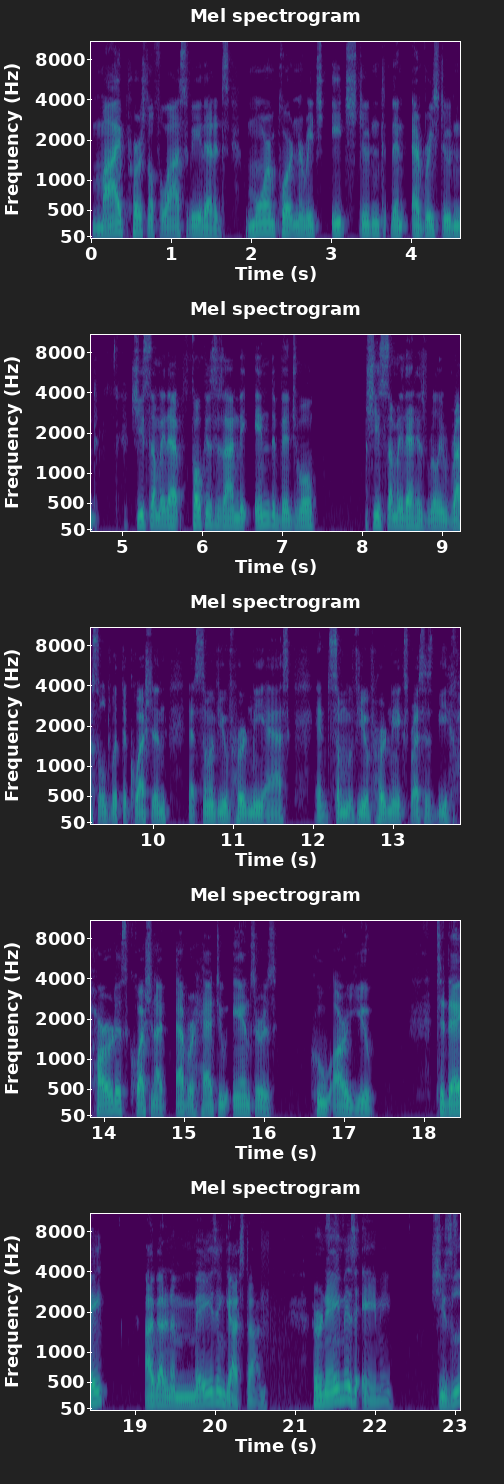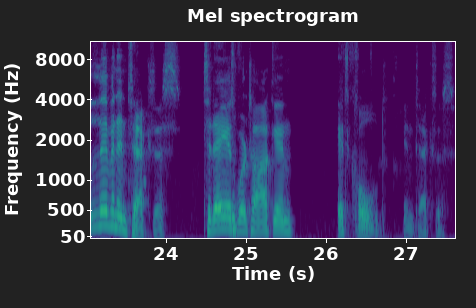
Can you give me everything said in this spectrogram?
my personal philosophy that it's more important to reach each student than every student. She's somebody that focuses on the individual. She's somebody that has really wrestled with the question that some of you have heard me ask, and some of you have heard me express as the hardest question I've ever had to answer is Who are you? Today, I've got an amazing guest on. Her name is Amy. She's living in Texas. Today, as we're talking, it's cold in Texas.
